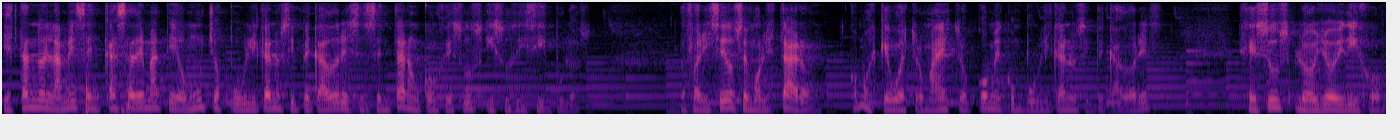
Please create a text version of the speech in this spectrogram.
Y estando en la mesa en casa de Mateo, muchos publicanos y pecadores se sentaron con Jesús y sus discípulos. Los fariseos se molestaron. ¿Cómo es que vuestro maestro come con publicanos y pecadores? Jesús lo oyó y dijo,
